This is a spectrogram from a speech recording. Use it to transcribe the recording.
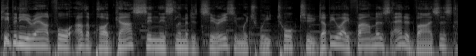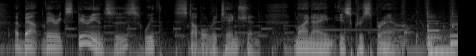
Keep an ear out for other podcasts in this limited series in which we talk to WA farmers and advisors about their experiences with stubble retention. My name is Chris Brown.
